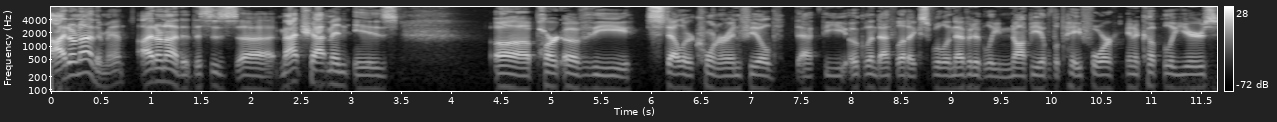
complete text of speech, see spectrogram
I don't either, man. I don't either. This is uh, Matt Chapman is uh, part of the stellar corner infield that the Oakland Athletics will inevitably not be able to pay for in a couple of years,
